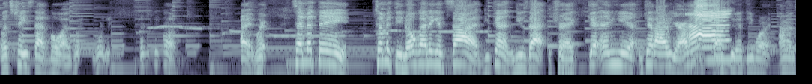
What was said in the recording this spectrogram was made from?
Let's chase that boy. Where, where, where did he go? Alright, where? Timothy! Timothy, no getting inside. You can't use that trick. Get in here. Get out of here. I'm gonna Ah. slash you if you want. I'm gonna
